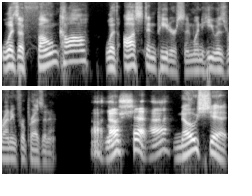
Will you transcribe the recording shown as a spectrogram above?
was a phone call with Austin Petersen when he was running for president. Oh, no shit, huh? No shit.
